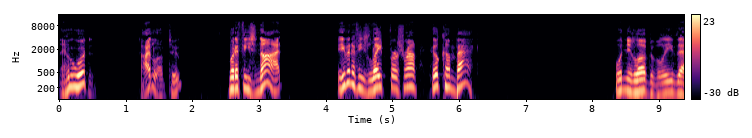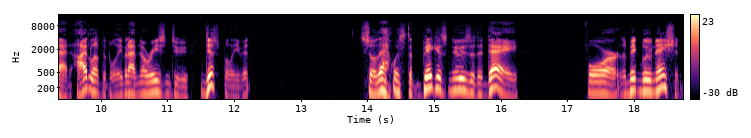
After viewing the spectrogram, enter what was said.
And who wouldn't? I'd love to. But if he's not, even if he's late first round, he'll come back. Wouldn't you love to believe that? I'd love to believe it. I have no reason to disbelieve it. So that was the biggest news of the day for the Big Blue Nation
